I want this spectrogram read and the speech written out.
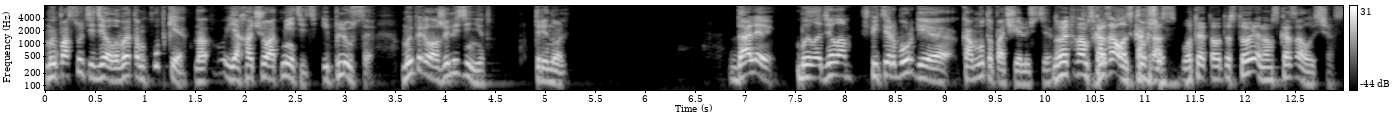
мы, по сути дела, в этом кубке, я хочу отметить, и плюсы, мы переложили «Зенит» 3-0. Далее было дело. В Петербурге кому-то по челюсти. Ну, это нам сказалось как раз. Вот эта вот история нам сказалась сейчас.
